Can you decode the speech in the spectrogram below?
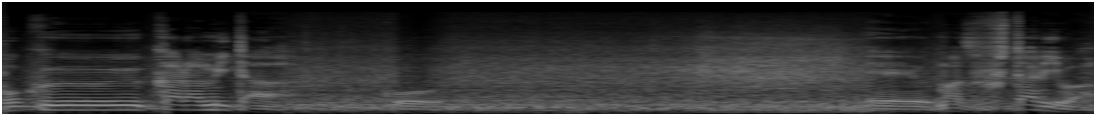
僕から見たこう、えーまず2人は、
